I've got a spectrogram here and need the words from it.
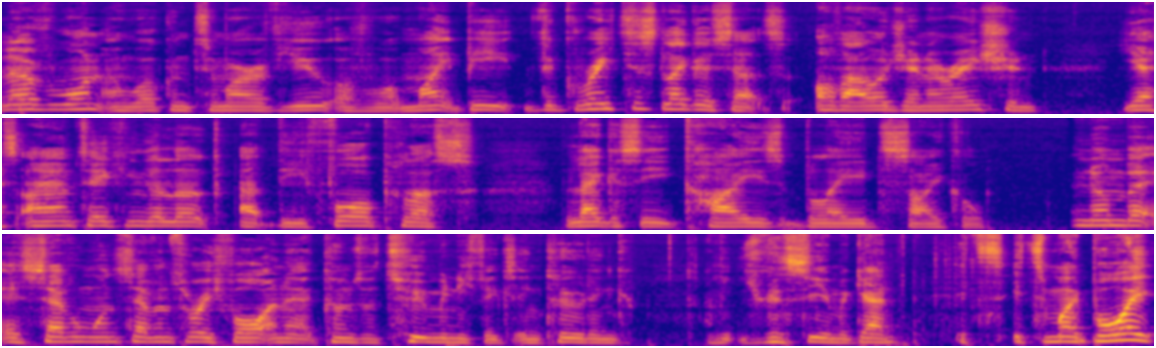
Hello everyone and welcome to my review of what might be the greatest LEGO sets of our generation. Yes, I am taking a look at the 4 Plus Legacy Kai's Blade Cycle. Number is 71734 and it comes with two minifigs including, I mean you can see him again, it's, it's my boy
